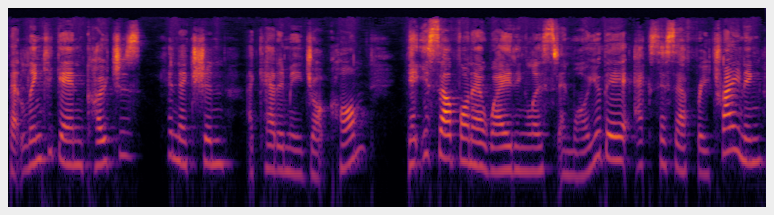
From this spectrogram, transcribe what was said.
That link again, coachesconnectionacademy.com Get yourself on our waiting list, and while you're there, access our free training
